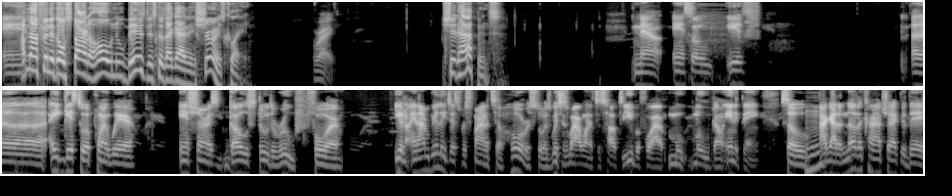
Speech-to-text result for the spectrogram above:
And I'm not finna go start a whole new business because I got an insurance claim. right. Shit happens. Now, and so if uh it gets to a point where insurance goes through the roof for you know, and I'm really just responding to horror stories, which is why I wanted to talk to you before I mo- moved on anything. So Mhm. I got another contractor that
